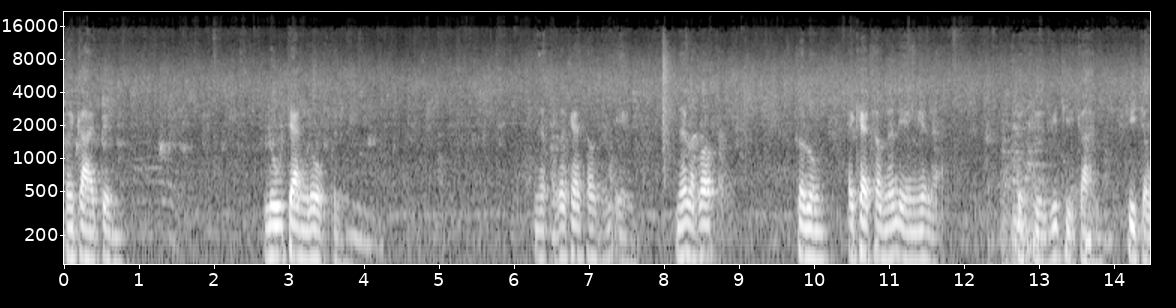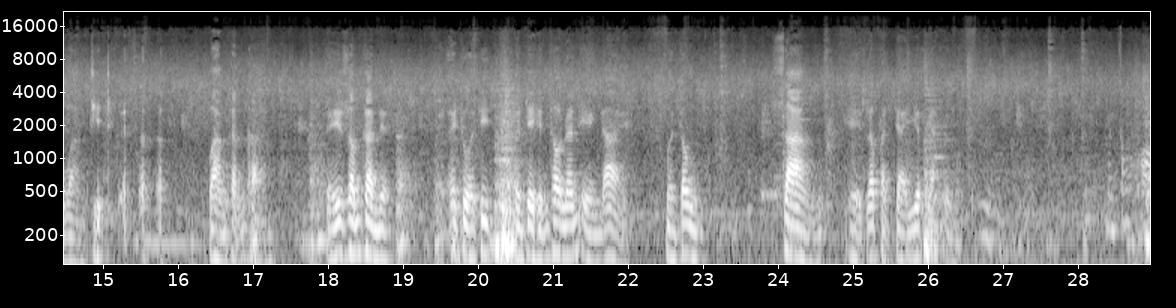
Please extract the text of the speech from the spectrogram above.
มันกลายเป็น รู้แจ้งโลกไปเลยเนี่ยมันก็แค่เท่านั้นเองนั้นเราก็ตกลงไอ้แค่เท่านั้นเองเนี่ยแหละก็คือวิธีการที่จะวางจิต วางสังขารแต่ที่สำคัญเนี่ย ไอ้ตัวที่มันจะเห็นเท่านั้นเองได้ มันต้องสร้างเหตุและปัจจัยเยอะแยะไปหมดมันต้องพอ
